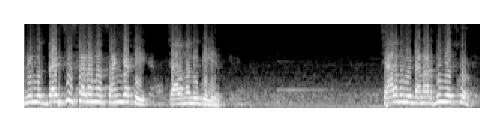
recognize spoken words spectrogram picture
నిన్ను దర్శిస్తాడన్న సంగతి చాలా మందికి తెలియదు. చాలా మంది దాన్ని అర్థం చేసుకోరు.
